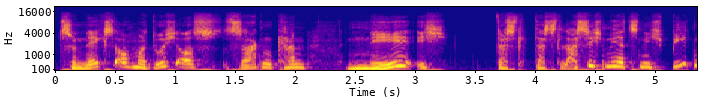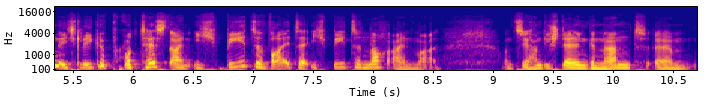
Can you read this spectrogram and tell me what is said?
zunächst auch mal durchaus sagen kann, nee, ich, das, das lasse ich mir jetzt nicht bieten. Ich lege Protest ein. Ich bete weiter. Ich bete noch einmal. Und Sie haben die Stellen genannt. Ähm,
